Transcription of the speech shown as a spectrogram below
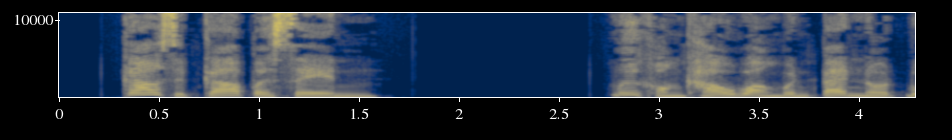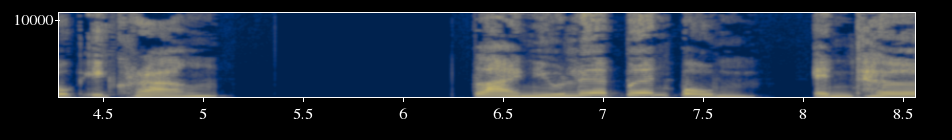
99เปอร์เซนมือของเขาวางบนแป้นโน้ตบุ๊กอีกครั้ง ปลายนิ้วเลือดเปื้อนปุ่ม Enter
